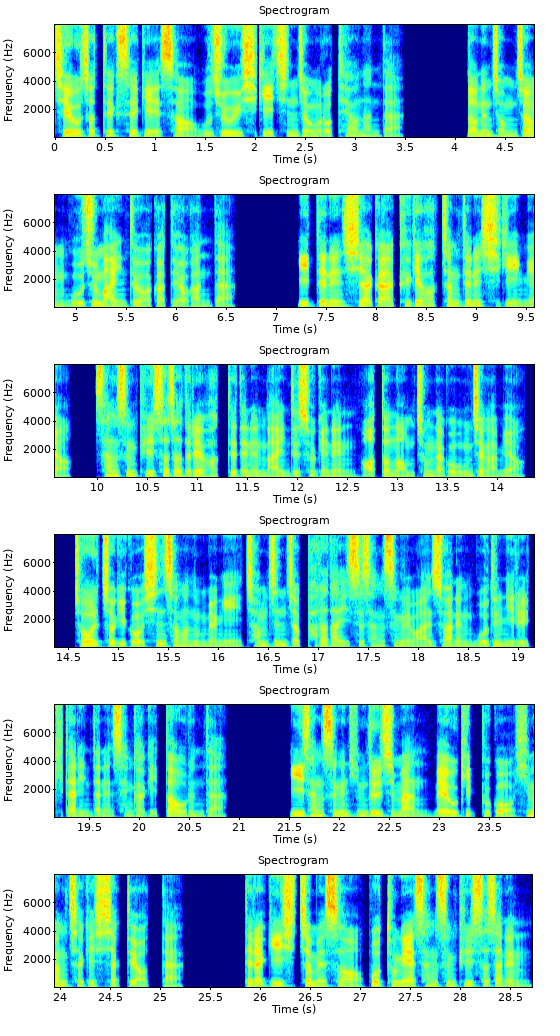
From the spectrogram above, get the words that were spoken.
제5저택 세계에서 우주의식이 진정으로 태어난다. 너는 점점 우주 마인드화가 되어간다. 이때는 시야가 크게 확장되는 시기이며 상승 필사자들의 확대되는 마인드 속에는 어떤 엄청나고 웅장하며 초월적이고 신성한 운명이 점진적 파라다이스 상승을 완수하는 모든 일을 기다린다는 생각이 떠오른다. 이 상승은 힘들지만 매우 기쁘고 희망차게 시작되었다. 대략 이 시점에서 보통의 상승 필사자는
